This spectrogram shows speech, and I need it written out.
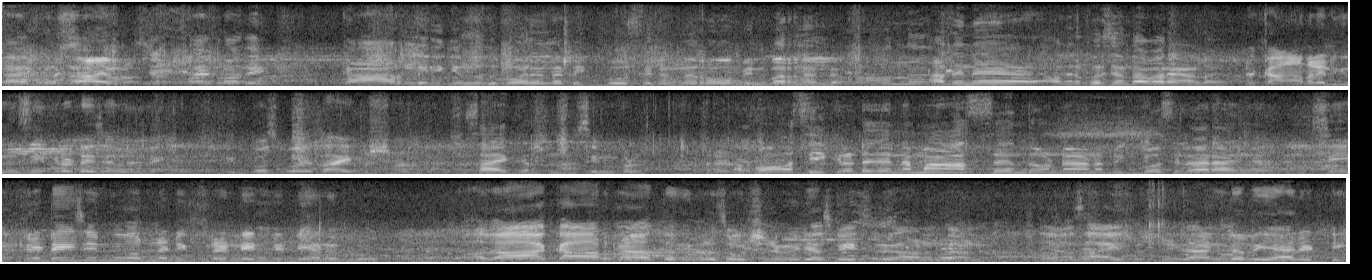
അതെ. കാറിലിരിക്കുന്നത് പോലെയുള്ള ബിഗ് ബോസിൽ നിന്ന് റോബിൻ പറഞ്ഞല്ലോ. അതിന് അതിനെ കുറിച്ച് എന്താ പറയാനുള്ളത്? കാറിലിരിക്കുന്ന സീക്രട്ടേഷൻ ഉണ്ട് ബിഗ് ബോസ് പോയ സായി കൃഷ്ണനാണ് സായി കൃഷ്ണ. സിമ്പിൾ അപ്പോ സീക്രട്ട് ഏജന്റിന്റെ മാസ് എന്തുകൊണ്ടാണ് ബിഗ് ബോസിൽ വരാഞ്ഞത്? സീക്രട്ട് ഏജന്റ് എന്ന് പറഞ്ഞ ഡിഫറെന്റ് ആണ് ബ്രോ അത് ആ കാറിനകത്ത് നിങ്ങൾ സോഷ്യൽ മീഡിയ സ്പേസിൽ കാണുന്നതാണ്. സായി കൃഷ്ണൻ ഇതാണ് റിയാലിറ്റി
